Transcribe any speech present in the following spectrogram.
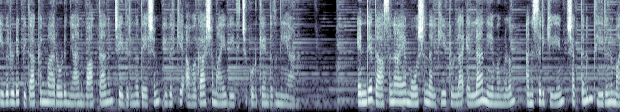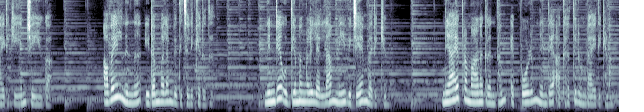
ഇവരുടെ പിതാക്കന്മാരോട് ഞാൻ വാഗ്ദാനം ചെയ്തിരുന്ന ദേശം ഇവർക്ക് അവകാശമായി വീതിച്ചു കൊടുക്കേണ്ടത് നീയാണ്. എന്റെ ദാസനായ മോശ നൽകിയിട്ടുള്ള എല്ലാ നിയമങ്ങളും അനുസരിക്കുകയും ശക്തനും ധീരനുമായിരിക്കുകയും ചെയ്യുക. അവയിൽ നിന്ന് ഇടംവലം വ്യതിചലിക്കരുത്. നിന്റെ ഉദ്യമങ്ങളിലെല്ലാം നീ വിജയം വരിക്കും. ന്യായപ്രമാണ ഗ്രന്ഥം എപ്പോഴും നിന്റെ അധരത്തിലുണ്ടായിരിക്കണം.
